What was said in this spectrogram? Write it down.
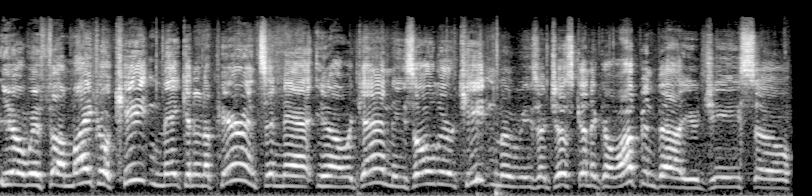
you know, with uh, Michael Keaton making an appearance in that, you know, again, these older Keaton movies are just going to go up in value, G, so.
